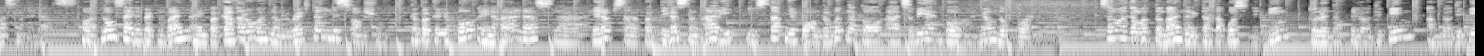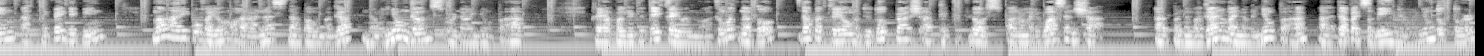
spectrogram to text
mas madalas. Pangatlong side effect naman ay pagkakaroon ng erectile dysfunction. Kapag kayo po ay nakaranas na hirap sa pagtigas ng ari, i-stop niyo po ang gamot na to at sabihin po ang inyong doktor. Sa mga gamot naman na nagtatapos dipin, tulad ng pilodipin, amlodipin at nifedipin, maaari po kayong makaranas ng pamamaga ng inyong gums o ng inyong paa. Kaya pag nagtitake kayo ng mga gamot na to, dapat kayong magtutoothbrush at nagtutloss para maiwasan siya. At pag namaga naman ng inyong paa, ah, dapat sabihin ang inyong doktor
